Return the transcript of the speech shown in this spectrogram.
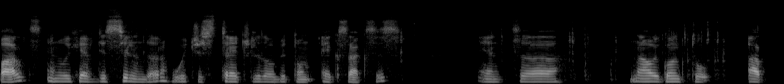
parts and we have this cylinder which is stretched a little bit on x-axis and uh, now we're going to add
